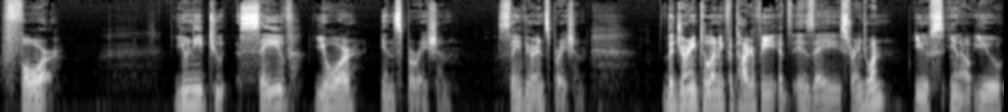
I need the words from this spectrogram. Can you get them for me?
four you need to save your inspiration. Save your inspiration. The journey to learning photography is, is a strange one you you know you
